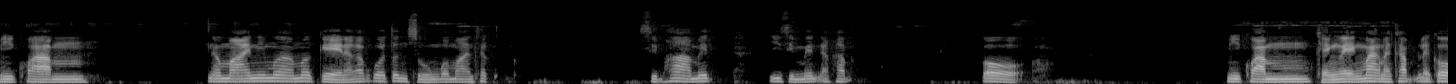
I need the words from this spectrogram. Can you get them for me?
มีความ เนื้อไม้นี่เมื่อเมื่อเก่นะครับ ก็ต้นสูงประมาณสักสิบห้าเมตรยี่สิบเมตรนะครับ ก็ มีความแข็งแรงมากนะครับ แล้วก็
